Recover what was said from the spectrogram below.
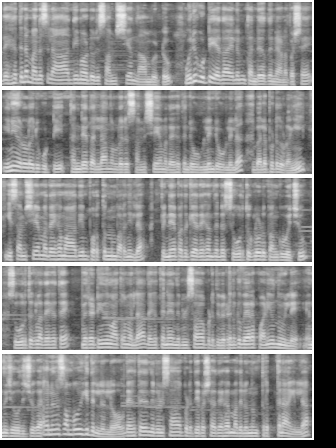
അദ്ദേഹത്തിന്റെ മനസ്സിൽ ആദ്യമായിട്ട് ഒരു സംശയം നാം വിട്ടു. ഒരു കുട്ടി ഏതായാലും തന്റേത് തന്നെയാണ്. പക്ഷേ ഇനിയുള്ള ഒരു കുട്ടി തന്റേതല്ല എന്നുള്ളൊരു സംശയം അദ്ദേഹത്തിന്റെ ഉള്ളിന്റെ ഉള്ളിൽ ബലപ്പെട്ടു തുടങ്ങി. ഈ സംശയം അദ്ദേഹം ആദ്യം പുറത്തൊന്നും പറഞ്ഞില്ല. പിന്നെ പതുക്കെ അദ്ദേഹം തന്റെ സുഹൃത്തുക്കളോട് പങ്കുവച്ചു. സുഹൃത്തുക്കൾ അദ്ദേഹത്തെ വിരട്ടിയെന്ന് മാത്രമല്ല അദ്ദേഹത്തിനെ നിരുത്സാഹപ്പെടുത്തി. "വേറെ- നിനക്ക് വേറെ പണിയൊന്നുമില്ലേ? എന്ന് ചോദിച്ചു. അങ്ങനെയൊന്നും സംഭവിക്കത്തില്ലല്ലോ. അദ്ദേഹത്തെ നിരുത്സാഹപ്പെടുത്തി. പക്ഷേ അദ്ദേഹം അതിലൊന്നും തൃപ്തനായില്ല.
